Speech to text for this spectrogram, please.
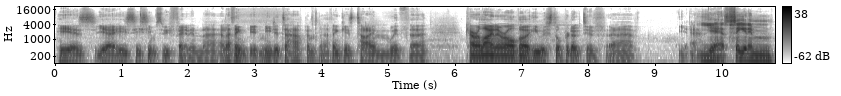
He is, yeah. He's he seems to be fitting in there, and I think it needed to happen. I think his time with uh, Carolina, although he was still productive, uh, yeah, yeah, seeing him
